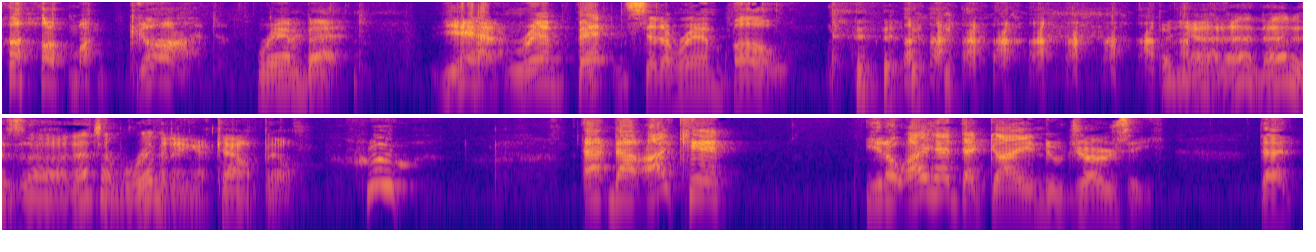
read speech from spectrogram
Oh my god. Rambet. Yeah, Rambet instead of Rambo. But yeah, that that is uh, that's a riveting account, Bill. Whew. Uh, now I can't. You know, I had that guy in New Jersey that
